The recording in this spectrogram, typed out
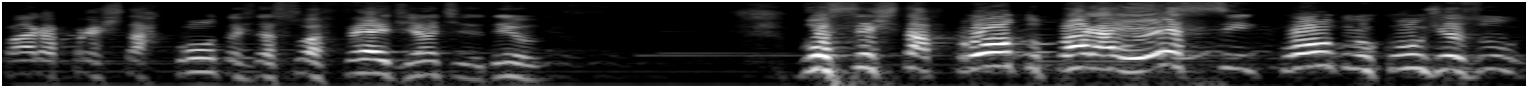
para prestar contas da sua fé diante de Deus? Você está pronto para esse encontro com Jesus?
